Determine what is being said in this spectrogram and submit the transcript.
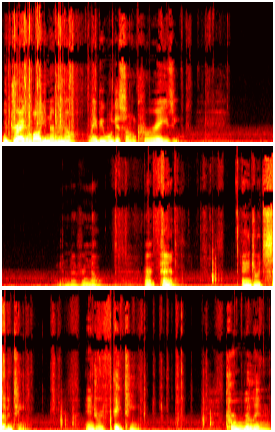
with Dragon Ball, you never know. Maybe we'll get something crazy. You never know. Alright, pen. Android 17. Android 18. Krillin.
